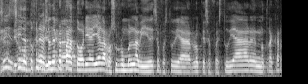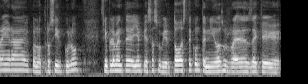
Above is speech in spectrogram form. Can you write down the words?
sí, sí, de tu generación de preparatoria, ella agarró su rumbo en la vida y se fue a estudiar lo que se fue a estudiar en otra carrera, con otro círculo. Simplemente ella empieza a subir todo este contenido a sus redes de que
